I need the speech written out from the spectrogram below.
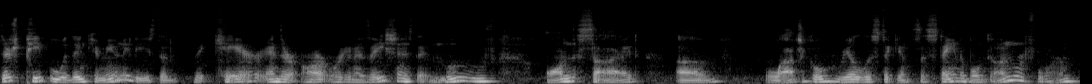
there's people within communities that, that care and there are organizations that move on the side of logical, realistic, and sustainable gun reform.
